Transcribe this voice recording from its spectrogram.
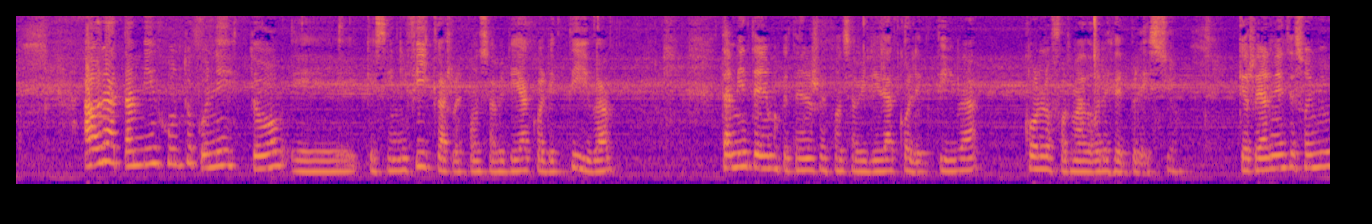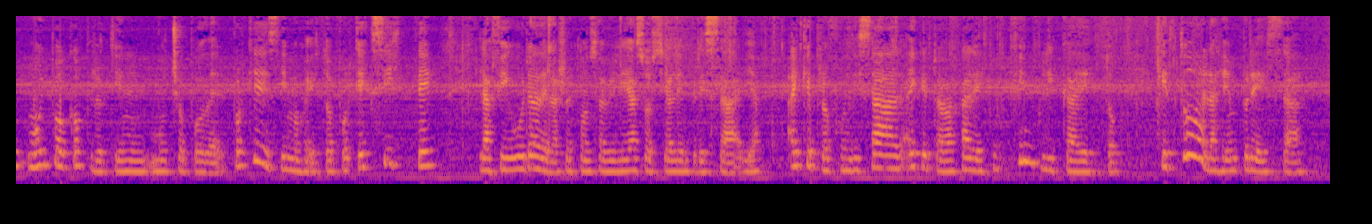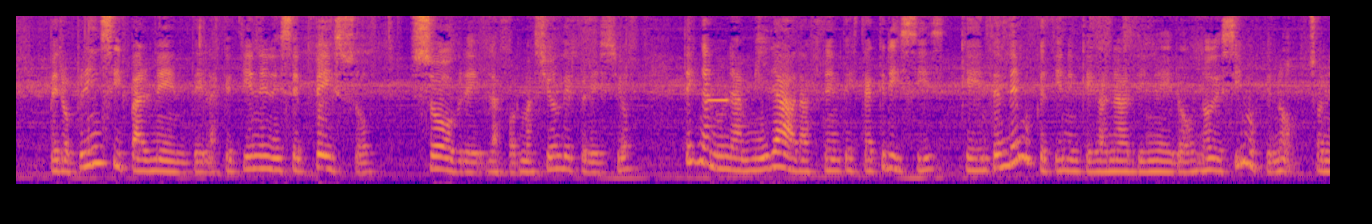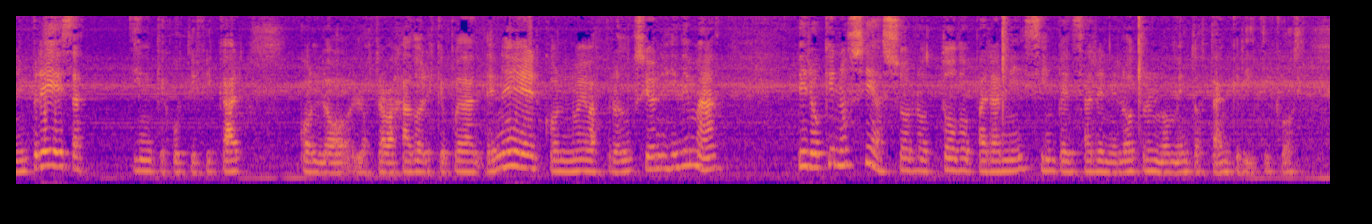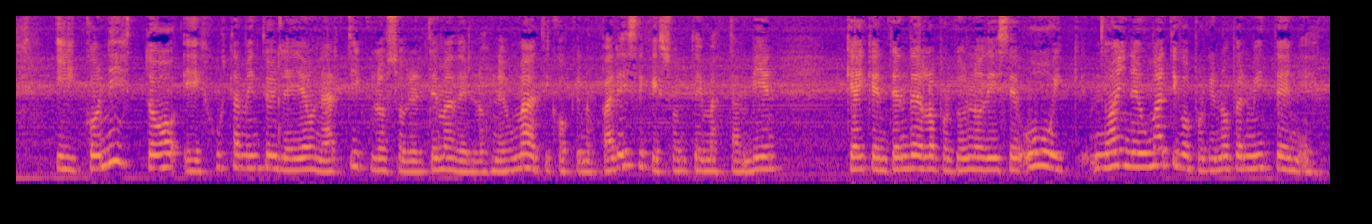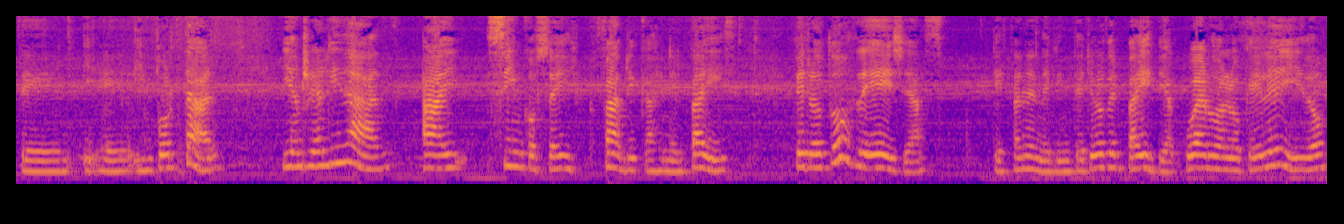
Ahora también junto con esto, eh, que significa responsabilidad colectiva, también tenemos que tener responsabilidad colectiva con los formadores de precio, que realmente son muy, muy pocos, pero tienen mucho poder. ¿Por qué decimos esto? Porque existe la figura de la responsabilidad social empresaria. Hay que profundizar, hay que trabajar esto. ¿Qué implica esto? que todas las empresas, pero principalmente las que tienen ese peso sobre la formación de precios, tengan una mirada frente a esta crisis que entendemos que tienen que ganar dinero, no decimos que no, son empresas, tienen que justificar con los trabajadores que puedan tener, con nuevas producciones y demás, pero que no sea solo todo para mí sin pensar en el otro en momentos tan críticos. Y con esto, eh, justamente hoy leía un artículo sobre el tema de los neumáticos, que nos parece que son temas también que hay que entenderlo, porque uno dice, uy, no hay neumáticos porque no permiten este, eh, importar, y en realidad hay cinco o seis fábricas en el país, pero dos de ellas, que están en el interior del país, de acuerdo a lo que he leído,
